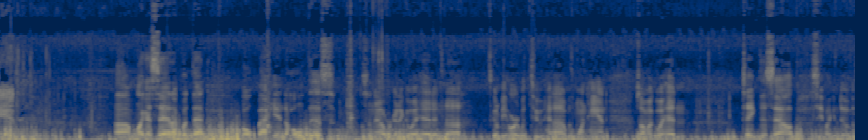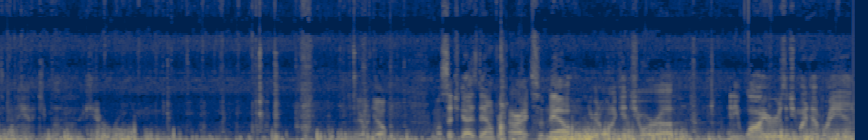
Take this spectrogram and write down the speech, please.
And um, like I said, I put that bolt back in to hold this. So now we're gonna go ahead and uh, it's gonna be hard with two uh, with one hand. So I'm gonna go ahead and take this out, see if I can do it with one hand to keep the, the camera rolling. There we go. I'm gonna set you guys down for, all right, so now you're gonna wanna get your, uh, any wires that you might have ran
